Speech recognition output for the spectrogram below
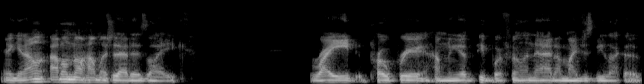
And again, I don't I don't know how much of that is like right, appropriate. How many other people are feeling that? I might just be like a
